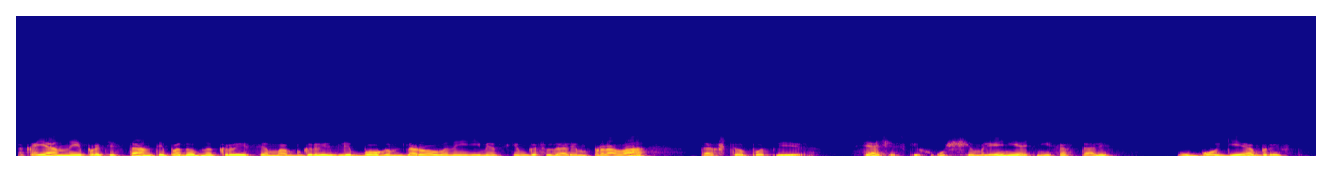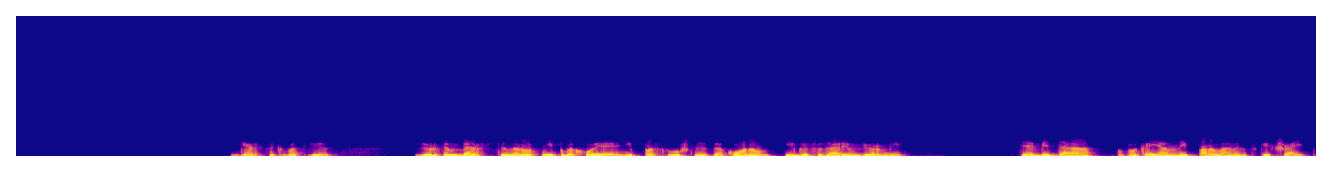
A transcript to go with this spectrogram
Окаянные протестанты, подобно крысам, обгрызли Богом дарованные немецким государем права, так что после всяческих ущемлений от них остались убогие обрывки. Герцог в ответ – Вюртембержцы народ неплохой, они послушны законам и государям верны. Вся беда в окаянной парламентской шайке,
